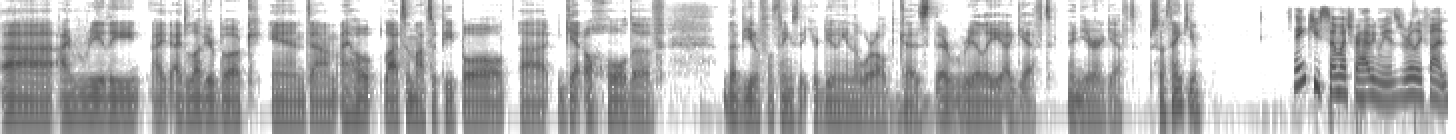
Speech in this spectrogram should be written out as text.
Uh, I really, I, I love your book, and um, I hope lots and lots of people uh, get a hold of the beautiful things that you're doing in the world because they're really a gift, and you're a gift. So, thank you. Thank you so much for having me. It was really fun.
